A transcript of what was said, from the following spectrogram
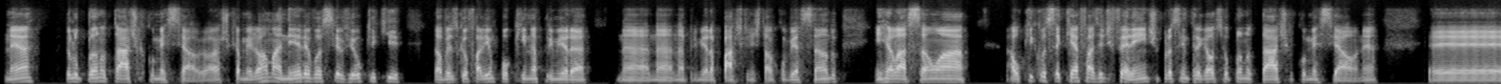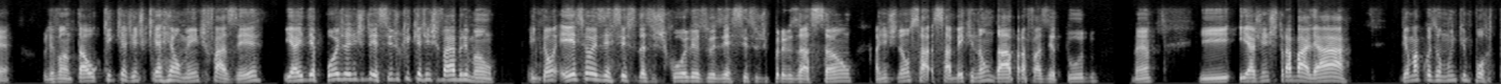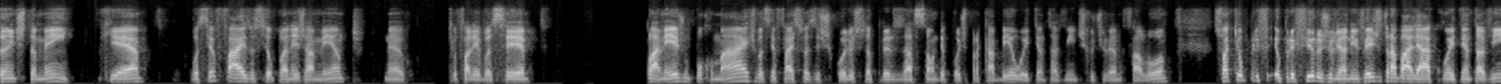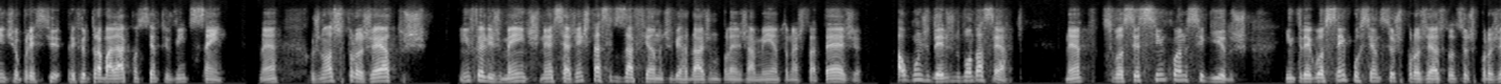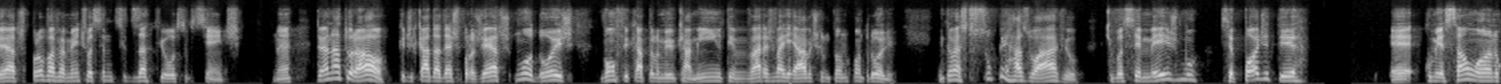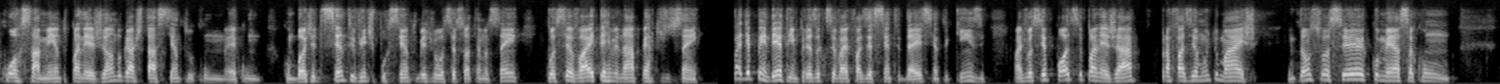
né, pelo plano tático comercial. Eu acho que a melhor maneira é você ver o que, que talvez o que eu falei um pouquinho na primeira, na, na, na primeira parte que a gente estava conversando, em relação a, ao que, que você quer fazer diferente para você entregar o seu plano tático comercial. Né? É, levantar o que, que a gente quer realmente fazer e aí depois a gente decide o que, que a gente vai abrir mão. Então, esse é o exercício das escolhas, o exercício de priorização, a gente não sa saber que não dá para fazer tudo, né? E, e a gente trabalhar. Tem uma coisa muito importante também, que é você faz o seu planejamento, né? Que eu falei, você planeja um pouco mais, você faz suas escolhas, sua priorização depois para caber, o 80-20 que o Juliano falou. Só que eu prefiro, eu prefiro, Juliano, em vez de trabalhar com 80-20, eu prefiro, prefiro trabalhar com 120-100. Né? Os nossos projetos, infelizmente, né, se a gente está se desafiando de verdade no planejamento, na estratégia, alguns deles não vão dar certo. Né? Se você, cinco anos seguidos, entregou 100% dos seus projetos, todos os seus projetos, provavelmente você não se desafiou o suficiente. Né? Então é natural que de cada 10 projetos, um ou dois vão ficar pelo meio caminho, tem várias variáveis que não estão no controle. Então é super razoável que você mesmo, você pode ter, é, começar um ano com orçamento, planejando gastar cento, com, é, com, com budget de 120%, mesmo você só tendo 100, você vai terminar perto de 100. Vai depender, tem empresa que você vai fazer 110, 115, mas você pode se planejar para fazer muito mais. Então, se você começa com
